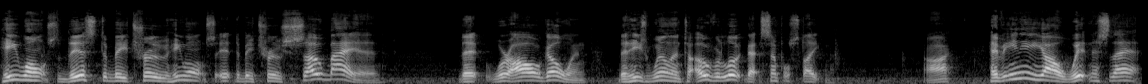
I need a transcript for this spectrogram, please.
He wants this to be true. He wants it to be true so bad that we're all going that he's willing to overlook that simple statement. All right? Have any of y'all witnessed that?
